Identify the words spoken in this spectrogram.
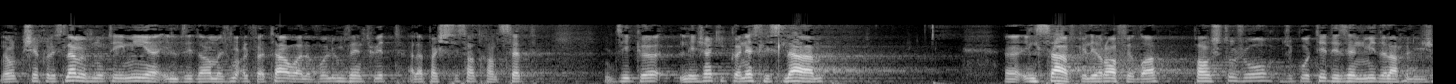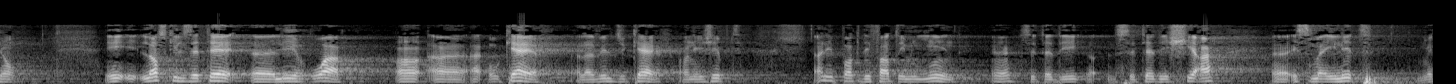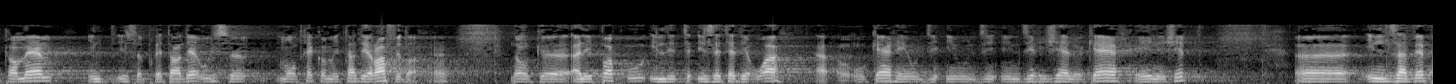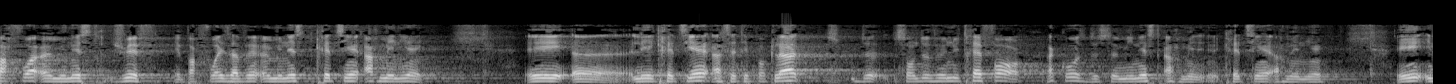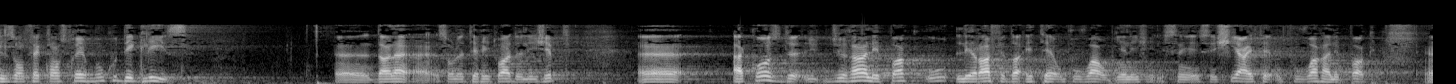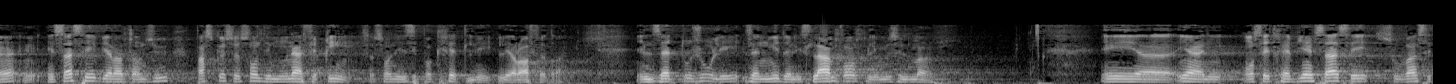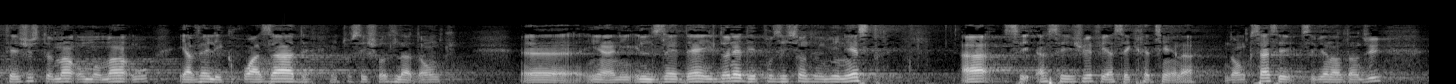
Donc, Cheikh l'Islam ibn Taymiyyah, il dit dans Majmou al-Fatawa, le volume 28, à la page 637, il dit que les gens qui connaissent l'islam, euh, ils savent que les Rafidah penchent toujours du côté des ennemis de la religion. Et lorsqu'ils étaient euh, les rois au Caire, à la ville du Caire, en Égypte, à l'époque des Fatimiyin, hein, c'était des, des Shia euh, ismaélites, mais quand même, ils, se prétendaient ou ils se montraient comme étant des Rafidah. Hein. Donc, euh, à l'époque où ils étaient, des rois au Caire et où, où ils dirigeaient le Caire et l'Égypte, euh, ils avaient parfois un ministre juif et parfois ils avaient un ministre chrétien arménien. Et euh, les chrétiens à cette époque-là sont devenus très forts à cause de ce ministre chrétien arménien. Et ils ont fait construire beaucoup d'églises euh, sur le territoire de l'Égypte euh, à cause durant l'époque où les Rafida étaient au pouvoir, ou bien les, ces, ces étaient au pouvoir à l'époque. Hein, et ça c'est bien entendu parce que ce sont des munafiqin, ce sont des hypocrites, les, les. Ils aident toujours les ennemis de l'islam contre les musulmans. Et euh, on sait très bien ça, c'est souvent c'était justement au moment où il y avait les croisades et toutes ces choses-là. Donc, euh, ils aidaient, ils donnaient des positions de ministre à ces, à ces juifs et à ces chrétiens-là. Donc ça, c'est bien entendu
